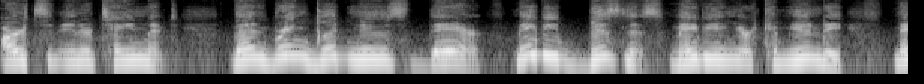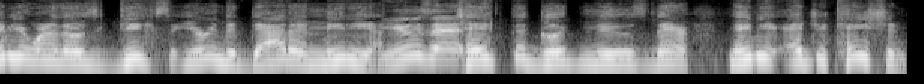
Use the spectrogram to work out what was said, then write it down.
arts and entertainment. Then bring good news there. Maybe business, maybe in your community. Maybe you're one of those geeks that you're into data and media. Use it. Take the good news there. Maybe education.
